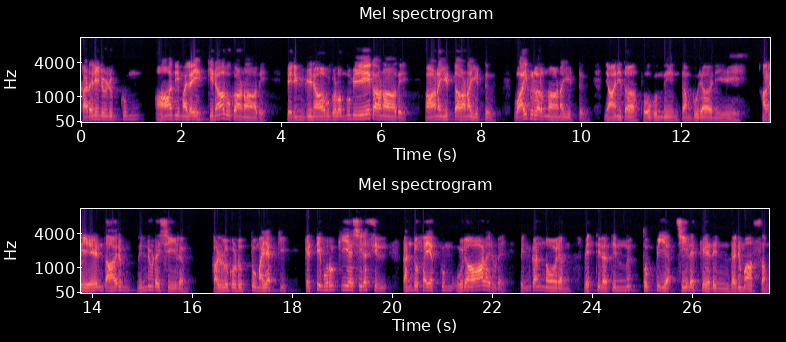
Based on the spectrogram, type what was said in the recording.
കടലിലൊഴുക്കും ആദിമലയെ കിനാവു കാണാതെ പെരുങ്കിനാവുകളൊന്നുമേ കാണാതെ ആണയിട്ട് ആണയിട്ട് വായ് പിളർന്നാണയിട്ട് ഞാനിതാ പോകുന്നേൻ തമ്പുരാനേ. അറിയേണ്ടാരും നിന്നുടെ ശീലം കള്ളുകൊടുത്തു മയക്കി കെട്ടിമുറുക്കിയ ശിരസിൽ കണ്ടു ഭയക്കും ഊരാളരുടെ പിൻകണ്ണോരം വെറ്റില തിന്ന് തുപ്പിയ ശീലക്കേടിൻ ധനുമാസം.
